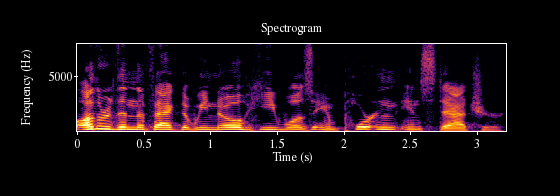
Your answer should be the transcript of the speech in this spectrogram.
other than the fact that we know he was important in stature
